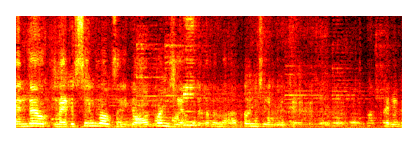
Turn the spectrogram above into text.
എന്റെ മെഡിസിൻ ബോക്സ് എനിക്ക് ഓപ്പൺ ചെയ്യാൻ പറ്റും ഓപ്പൺ ചെയ്തിട്ട് വരും.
